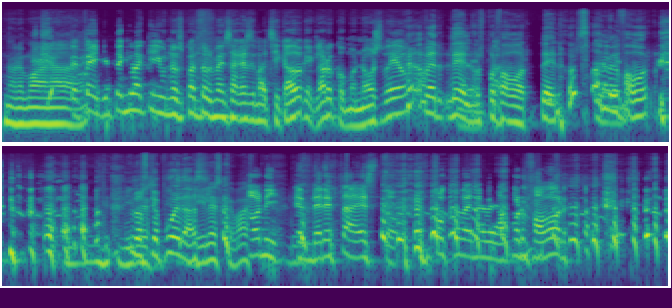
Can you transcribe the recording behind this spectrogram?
No le mola nada. ¿eh? Pepe, yo tengo aquí unos cuantos mensajes de machicado que, claro, como no os veo. A ver, léelos, por favor. Léelos, hazme el favor. Diles- Los que puedas. Diles que vas. Tony, endereza esto. Un poco de NBA, por favor.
